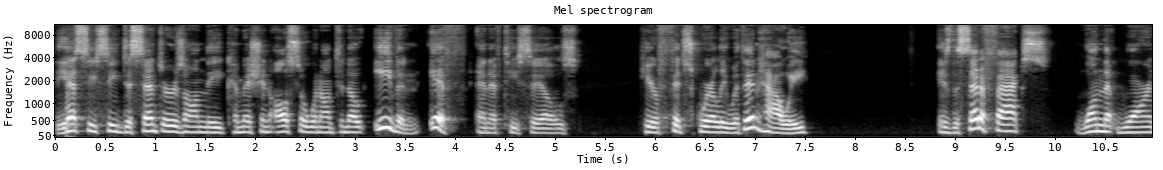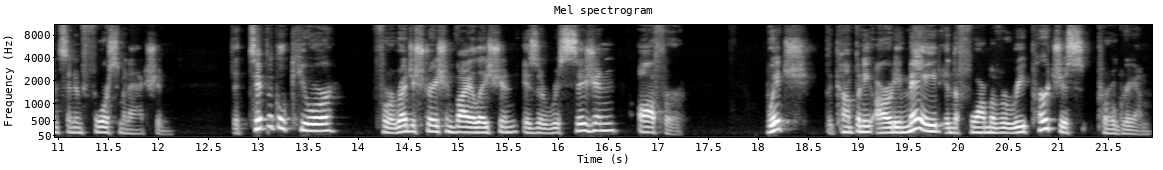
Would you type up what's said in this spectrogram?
The SEC dissenters on the commission also went on to note even if NFT sales here fit squarely within Howey, is the set of facts one that warrants an enforcement action? The typical cure for a registration violation is a rescission offer, which the company already made in the form of a repurchase program.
